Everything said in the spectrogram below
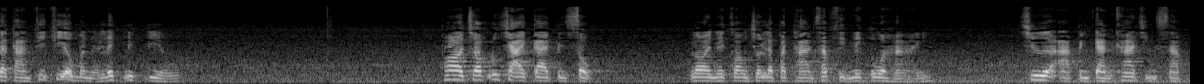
สถานที่เที่ยวมันน่ะเล็กนิดเดียว พ่อช็อกลูกชายกลายเป็นศพลอยในคลองชนรประทานทรัพย์สินในตัวหาย เชื่ออาจเป็นการฆ่าชิงทรัพย์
